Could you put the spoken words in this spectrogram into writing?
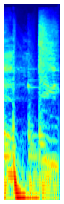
yeah.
